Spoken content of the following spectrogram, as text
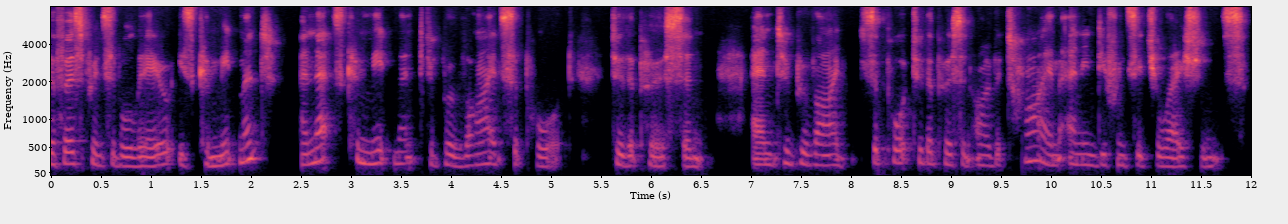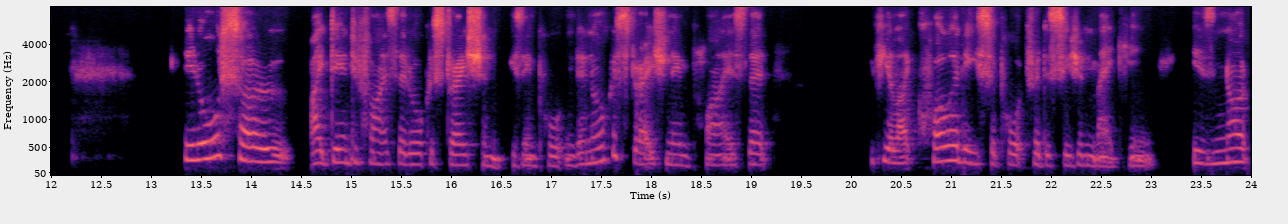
the first principle there is commitment, and that's commitment to provide support to the person and to provide support to the person over time and in different situations. It also identifies that orchestration is important and orchestration implies that if you like quality support for decision making is not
